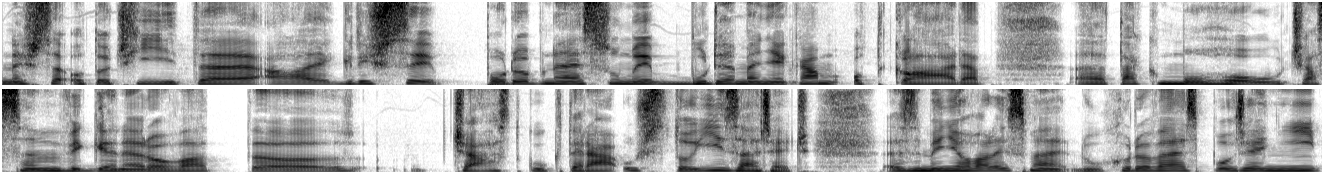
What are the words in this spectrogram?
než se otočíte, ale když si podobné sumy budeme někam odkládat, eh, tak mohou časem vygenerovat eh, částku, která už stojí za řeč. Zmiňovali jsme důchodové spoření,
